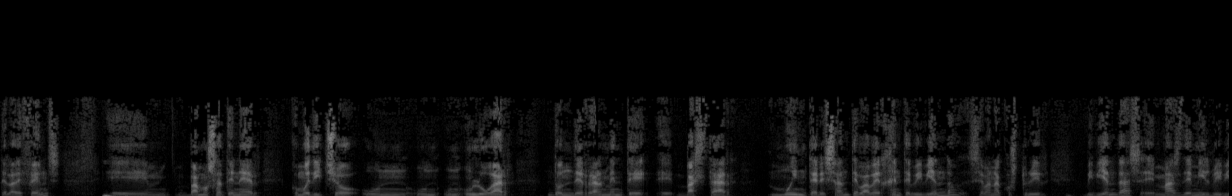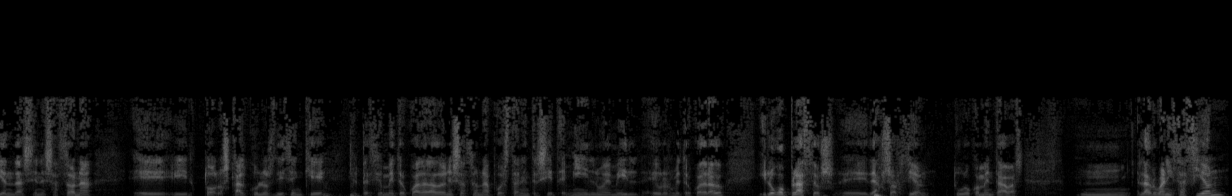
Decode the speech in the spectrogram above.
de la Defense. Eh, vamos a tener, como he dicho, un, lugar donde realmente va a estar muy interesante. Va a haber gente viviendo, se van a construir viviendas, eh, más de mil viviendas en esa zona. y todos los cálculos dicen que el precio metro cuadrado en esa zona puede estar entre 7.000, 9.000 euros metro cuadrado. Y luego plazos de absorción, tú lo comentabas. Mm, la urbanización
